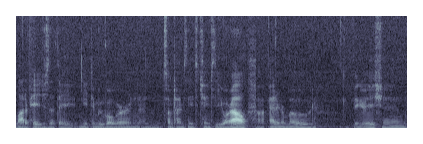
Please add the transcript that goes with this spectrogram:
a lot of pages that they need to move over and, and sometimes need to change the URL. Uh, editor mode, configuration,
